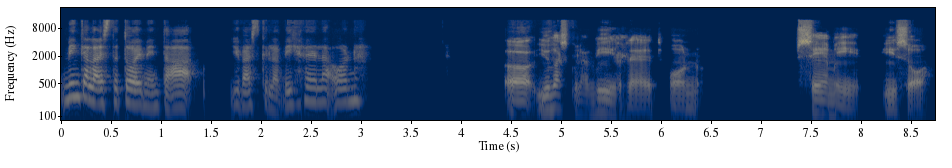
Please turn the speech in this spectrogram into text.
Minkälaista toimintaa Jyväskylän vihreillä on? Jyväskylän vihreät on semi-iso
